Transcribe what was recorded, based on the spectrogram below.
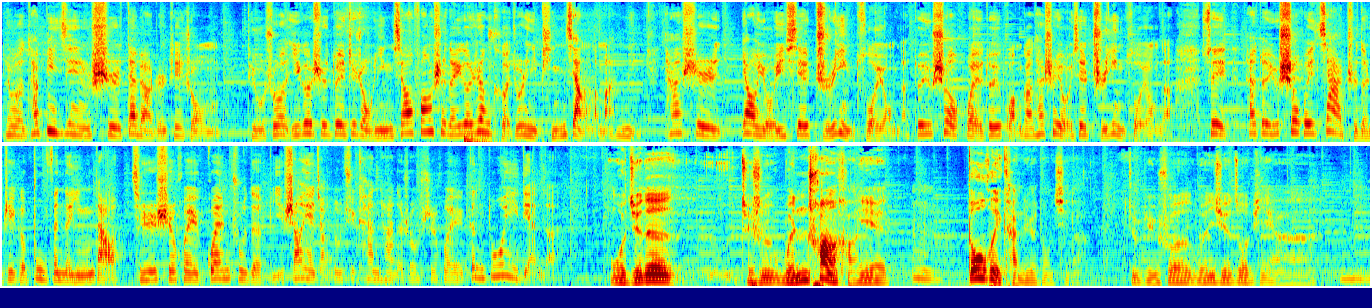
因为它毕竟是代表着这种。比如说，一个是对这种营销方式的一个认可，就是你评奖了嘛，你它是要有一些指引作用的。对于社会，对于广告，它是有一些指引作用的。所以，它对于社会价值的这个部分的引导，其实是会关注的，比商业角度去看它的时候是会更多一点的。我觉得，就是文创行业，嗯，都会看这个东西的。就比如说文学作品啊，嗯，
